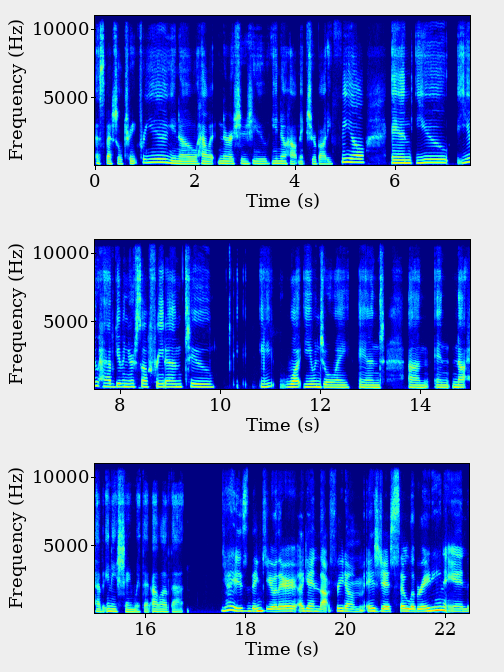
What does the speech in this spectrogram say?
a special treat for you, you know how it nourishes you, you know how it makes your body feel, and you you have given yourself freedom to eat what you enjoy and, um, and not have any shame with it. I love that. Yes, thank you. There again, that freedom is just so liberating, and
